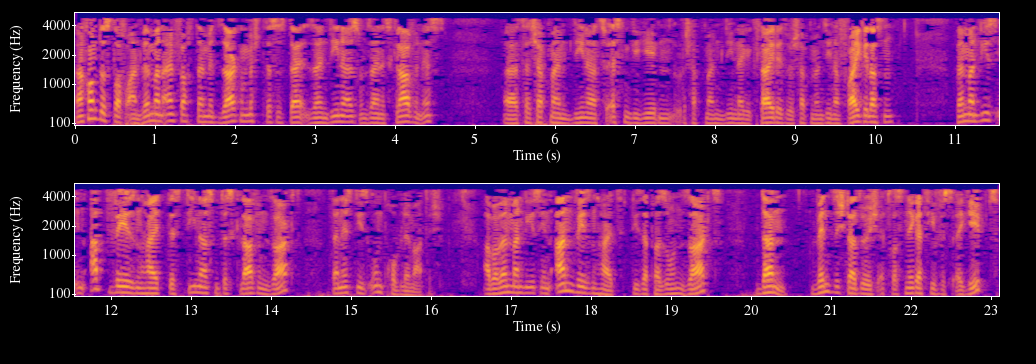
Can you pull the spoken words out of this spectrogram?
Dann kommt es darauf an, wenn man einfach damit sagen möchte, dass es sein Diener ist und seine Sklavin ist, äh, ich habe meinem Diener zu essen gegeben, oder ich habe meinem Diener gekleidet, oder ich habe meinem Diener freigelassen. Wenn man dies in Abwesenheit des Dieners und des Sklavin sagt, dann ist dies unproblematisch. Aber wenn man dies in Anwesenheit dieser Person sagt, dann wenn sich dadurch etwas Negatives ergibt,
